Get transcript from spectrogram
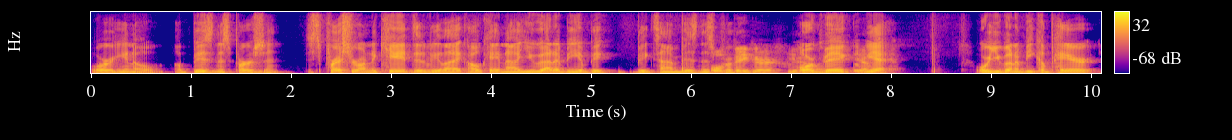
or, you know, a business person, it's pressure on the kid to be like, okay, now you got to be a big, big time business or per- bigger or to- big, yeah. Or you're gonna be compared.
